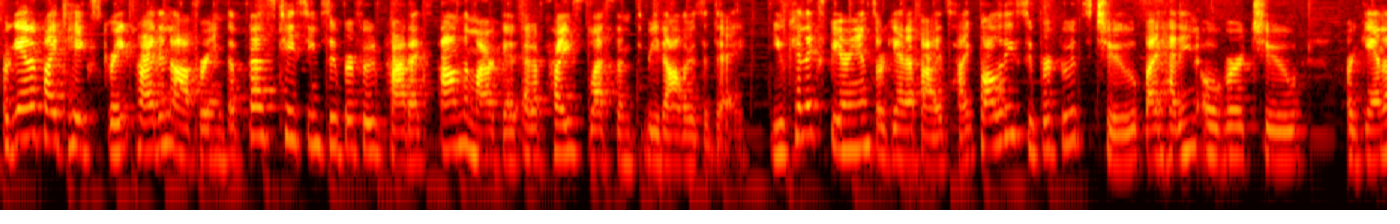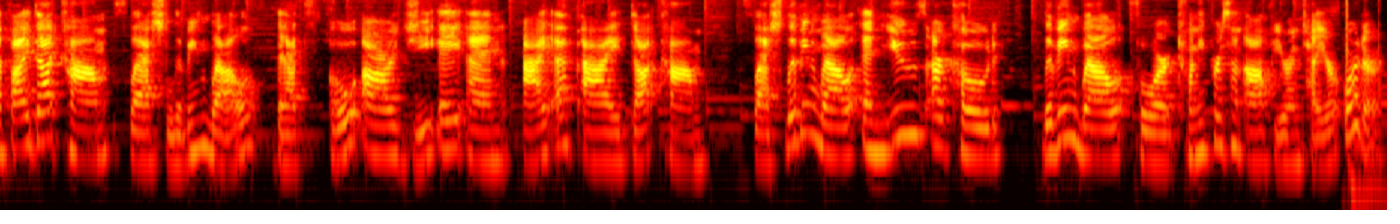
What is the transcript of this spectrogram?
Organifi takes great pride in offering the best tasting superfood products on the market at a price less than $3 a day. You can experience Organifi's high quality superfoods too by heading over to Organifi.com slash living well. That's O R G A N I F I dot com slash living well and use our code Living Well for 20% off your entire order.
